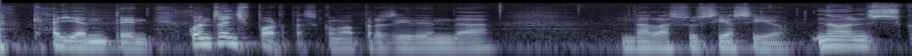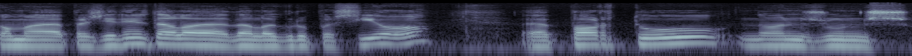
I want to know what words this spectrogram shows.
que hi entén. Quants anys portes com a president de, de l'associació? Doncs com a president de la- de l'agrupació eh, porto doncs, uns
